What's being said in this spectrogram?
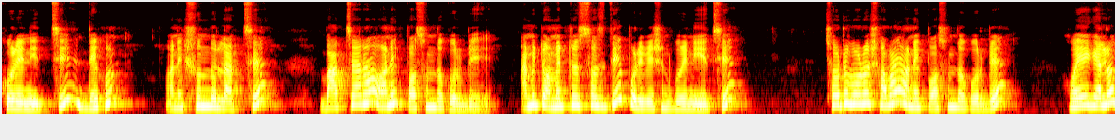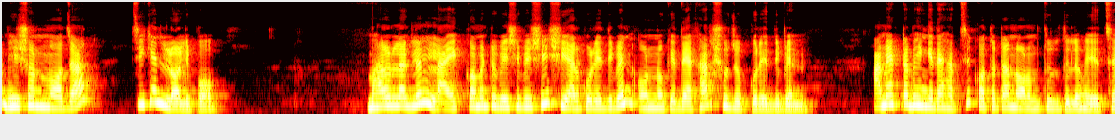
করে নিচ্ছি। দেখুন, অনেক সুন্দর লাগছে। বাচ্চারাও অনেক পছন্দ করবে। আমি টমেটো সস দিয়ে পরিবেশন করে নিয়েছি। ছোট বড় সবাই অনেক পছন্দ করবে। হয়ে গেল ভীষণ মজার চিকেন ললিপপ। ভালো লাগলে লাইক, কমেন্টও বেশি বেশি শেয়ার করে দিবেন, অন্যকে দেখার সুযোগ করে দিবেন। আমি একটা ভেঙে দেখাচ্ছি, কতটা নরম তুলতুলে হয়েছে,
